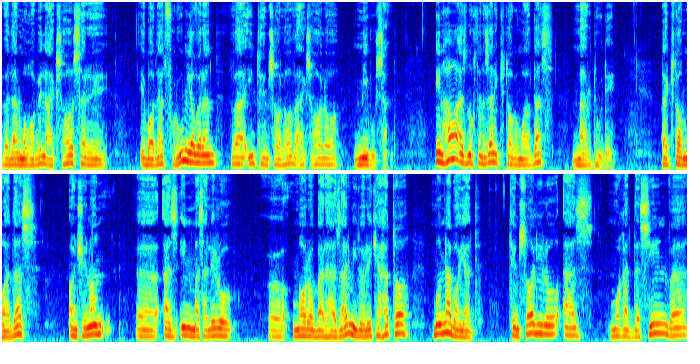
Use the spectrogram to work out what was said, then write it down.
و در مقابل عکس ها سر عبادت فرو می آورند و این تمثال ها و عکس ها را می بوسند اینها از نقطه نظر کتاب مقدس مردوده. در کتاب مقدس آنچنان از این مسئله رو ما را برحضر میداره که حتی ما نباید تمثالی رو از مقدسین و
